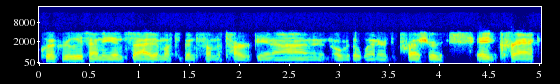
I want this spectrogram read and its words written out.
quick release on the inside, it must have been from the tarp being on and over the winter, the pressure, it cracked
